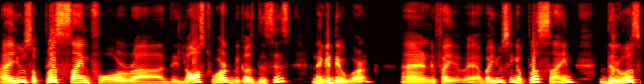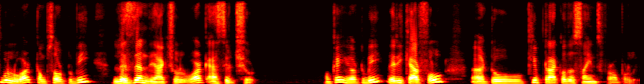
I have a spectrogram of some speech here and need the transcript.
I use a plus sign for uh, the lost work because this is negative work and if I uh, by using a plus sign the reversible work comes out to be less than the actual work as it should. Okay, you have to be very careful uh, to keep track of the signs properly.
